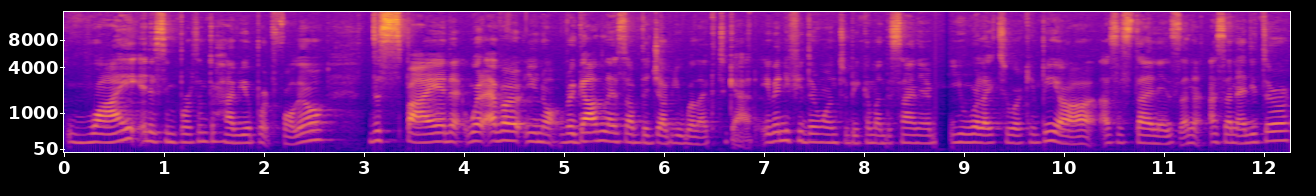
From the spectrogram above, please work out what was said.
why it is important to have your portfolio despite whatever you know regardless of the job you would like to get. Even if you don't want to become a designer you would like to work in pr as a stylist and as an editor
